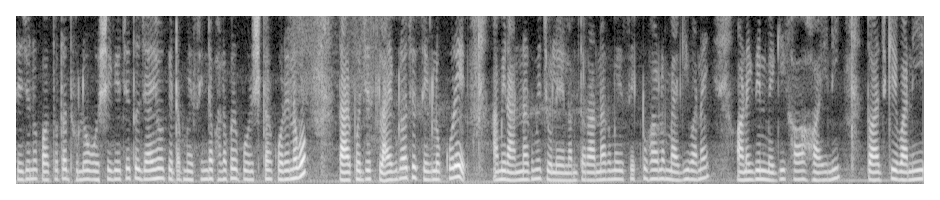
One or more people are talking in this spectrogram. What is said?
সেই জন্য কতটা ধুলো বসে গেছে। তো যাই হোক, এটা মেশিনটা ভালো করে পরিষ্কার করে নেব। তারপর যে সেলাইগুলো আছে, সেগুলো করে আমি রান্নার রুমে চলে এলাম। তো রান্নার রুমে এসে একটু ভাবলাম ম্যাগি বানাই। অনেক দিন ম্যাগি খাওয়া হয়নি। তো আজকে বানিয়ে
